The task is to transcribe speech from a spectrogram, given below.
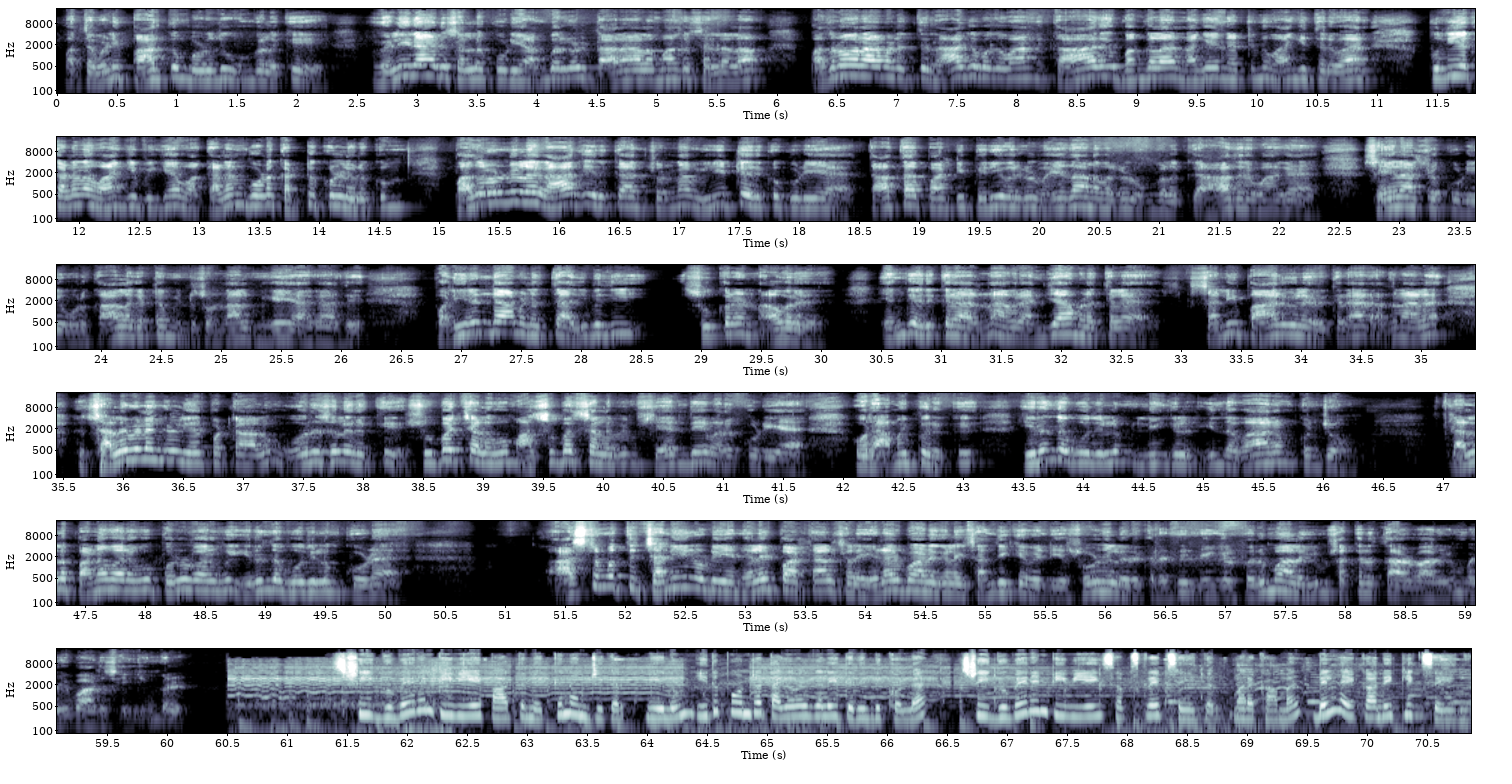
மற்றபடி பார்க்கும் பொழுது உங்களுக்கு வெளிநாடு செல்லக்கூடிய அன்பர்கள் தாராளமாக செல்லலாம். பதினோராம் இடத்து ராகு பகவான் காரு பங்களா நகை நட்டுன்னு வாங்கி தருவார். புதிய கடனை வாங்கிப்பீங்க. வ- கடன் கூட கட்டுக்குள் இருக்கும். பதினொன்றில் ராகு இருக்கான்னு சொன்னால் வீட்டில் இருக்கக்கூடிய தாத்தா பாட்டி பெரியவர்கள் வயதானவர்கள் உங்களுக்கு ஆதரவாக செயலாற்றக்கூடிய ஒரு காலகட்டம் என்று சொன்னால் மிகையாகாது. பனிரெண்டாம் இடத்து அதிபதி சுக்கரன் அவர் எங்கே இருக்கிறாருன்னா அவர் அஞ்சாம் இடத்துல சனி பார்வையில் இருக்கிறார். அதனால் செலவினங்கள் ஏற்பட்டாலும் ஒரு சிலருக்கு சுப செலவும் அசுப செலவும் சேர்ந்தே வரக்கூடிய ஒரு அமைப்பு இருக்குது இருந்த போதிலும் நீங்கள் இந்த வாரம் கொஞ்சம் நல்ல பண வரவு பொருள் வரவு இருந்த போதிலும் கூட அஷ்டமத்து சனியினுடைய நிலைப்பாட்டால் சில இடர்பாடுகளை சந்திக்க வேண்டிய சூழல் இருக்கிறது. நீங்கள் பெருமாளையும் சக்கரத்தாழ்வாரையும் வழிபாடு செய்யுங்கள். ஸ்ரீ குபேரன் டிவியை பார்த்தமைக்கு நன்றிகள். மேலும் இது போன்ற தகவல்களை தெரிந்து கொள்ள ஸ்ரீ குபேரன் டிவியை சப்ஸ்கிரைப் செய்யுங்கள். மறக்காமல் பெல் ஐக்கானை கிளிக் செய்யுங்கள்.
